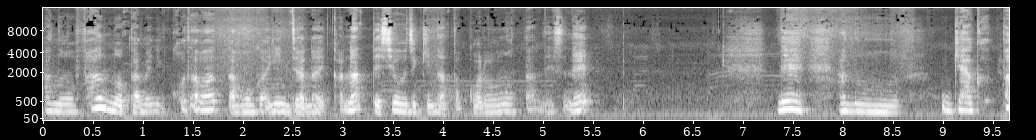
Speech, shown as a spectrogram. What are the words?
あのファンのためにこだわった方がいいんじゃないかなって正直なところ思ったんですね。であのギャグパ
